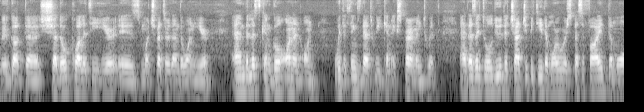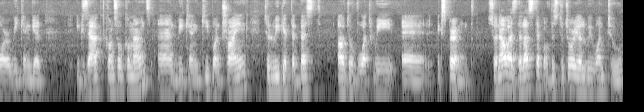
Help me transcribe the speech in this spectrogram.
We've got the shadow quality here is much better than the one here. And the list can go on and on with the things that we can experiment with. And as I told you, the chat GPT, the more we're specified, the more we can get exact console commands and we can keep on trying till we get the best out of what we uh, experiment. So now as the last step of this tutorial, we want to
